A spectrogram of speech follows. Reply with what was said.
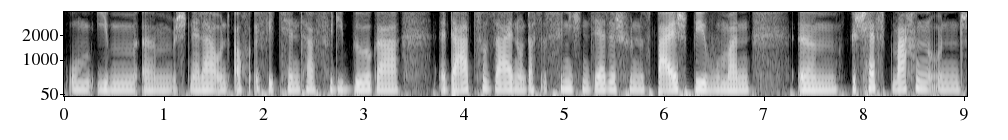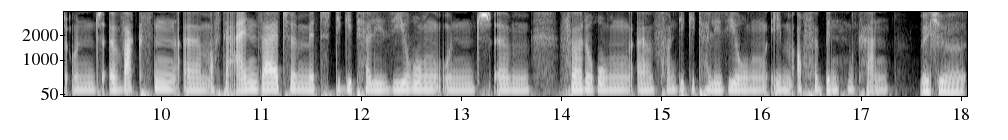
um eben ähm, schneller und auch effizienter für die Bürger äh, da zu sein. Und das ist, finde ich, ein sehr, sehr schönes Beispiel, wo man ähm, Geschäft machen und, und äh, wachsen ähm, auf der einen Seite mit Digitalisierung und ähm, Förderung äh, von Digitalisierung eben auch verbinden kann. Welche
